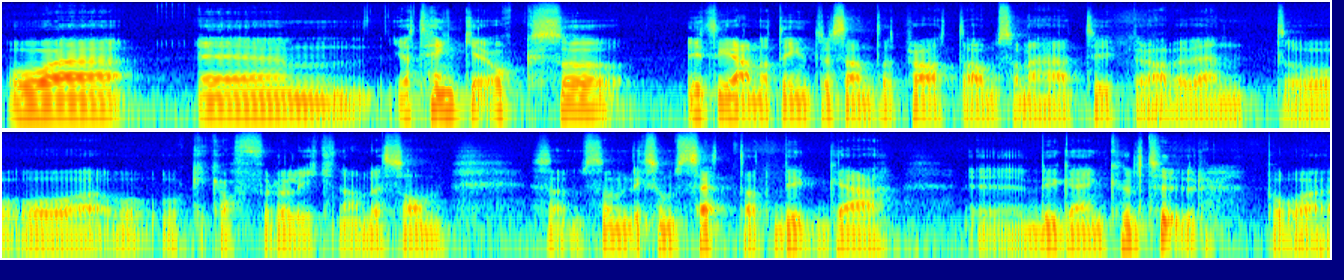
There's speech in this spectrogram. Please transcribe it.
Och eh, Jag tänker också lite grann att det är intressant att prata om sådana här typer av event och, och, och, och kickoffer och liknande som, som, som liksom sätt att bygga Eh, bygga en kultur på,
